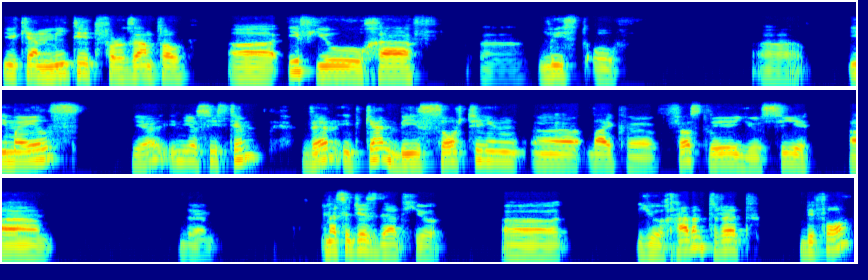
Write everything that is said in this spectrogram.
You can meet it, for example, uh, if you have a list of uh, emails yeah, in your system, then it can be sorting uh, like uh, firstly you see um, the messages that you uh, you haven't read before.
